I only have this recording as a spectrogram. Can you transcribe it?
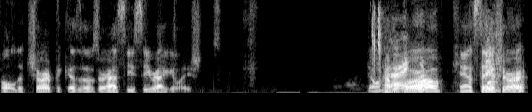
hold it short because those are SEC regulations. Don't have All a right. borrow, can't stay yeah. short.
